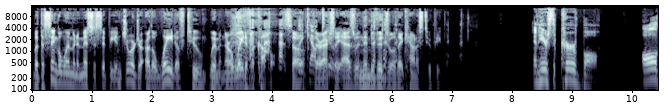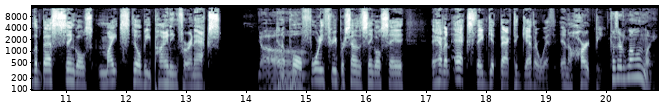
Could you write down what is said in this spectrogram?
But the single women in Mississippi and Georgia are the weight of two women. They're a weight of a couple. so they count they're two. actually, as an individual, they count as two people. And here's the curveball. All the best singles might still be pining for an ex. Oh. In a poll, 43% of the singles say they have an ex they'd get back together with in a heartbeat. Because they're lonely.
